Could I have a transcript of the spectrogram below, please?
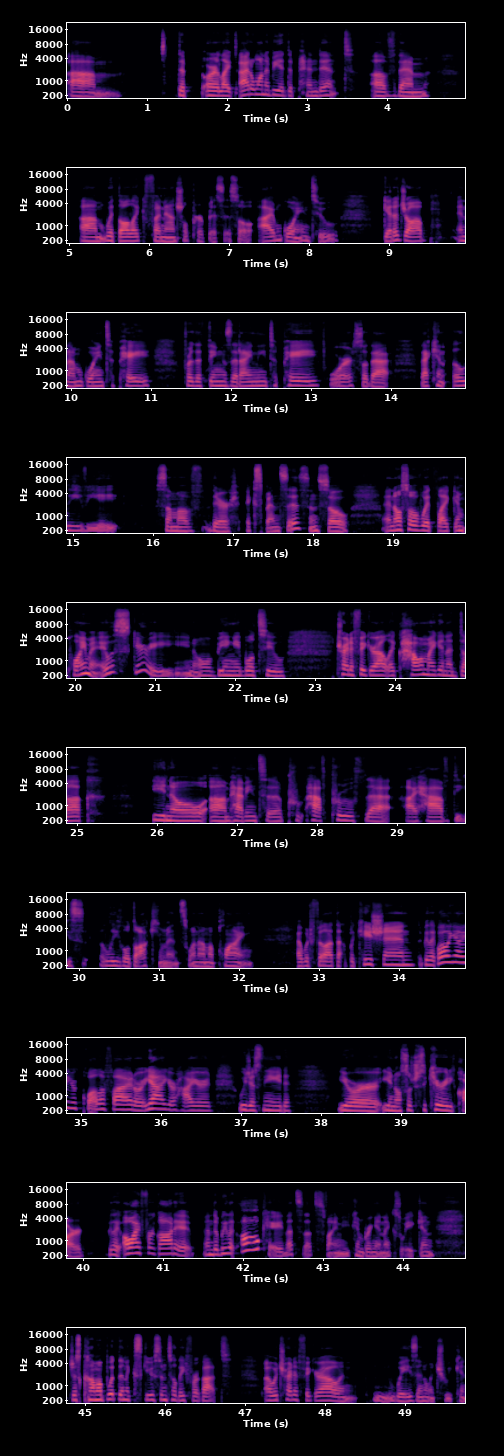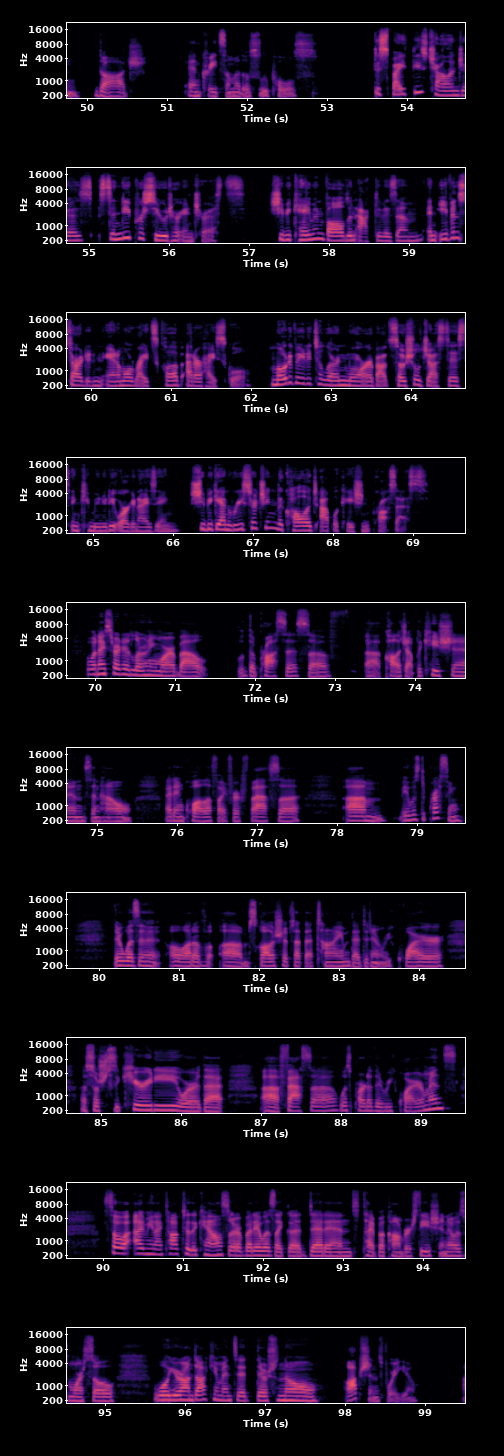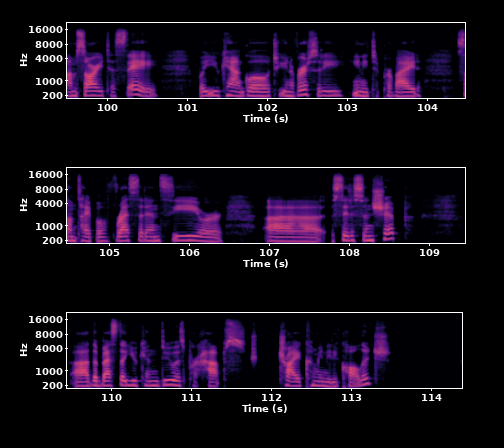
um, de- or like I don't want to be a dependent of them um, with all like financial purposes. So I'm going to get a job and I'm going to pay for the things that I need to pay for so that that can alleviate some of their expenses. And so, and also with like employment, it was scary, you know, being able to try to figure out like, how am I going to duck, you know, um, having to pr- have proof that I have these legal documents when I'm applying. I would fill out the application. They'd be like, "Oh yeah, you're qualified," or "Yeah, you're hired. We just need your, you know, social security card." Be like, "Oh, I forgot it," and they'll be like, "Oh, okay, that's that's fine. You can bring it next week," and just come up with an excuse until they forgot. I would try to figure out in, ways in which we can dodge and create some of those loopholes. Despite these challenges, Cindy pursued her interests. She became involved in activism and even started an animal rights club at her high school. Motivated to learn more about social justice and community organizing, she began researching the college application process. When I started learning more about the process of uh, college applications and how I didn't qualify for FAFSA, um, it was depressing. There wasn't a lot of um, scholarships at that time that didn't require a Social Security or that uh, FAFSA was part of the requirements. So, I mean, I talked to the counselor, but it was like a dead end type of conversation. It was more so, well, you're undocumented, there's no options for you. I'm sorry to say, but you can't go to university. You need to provide some type of residency or uh, citizenship. Uh, the best that you can do is perhaps try a community college.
